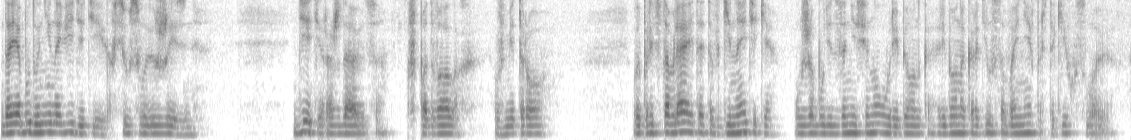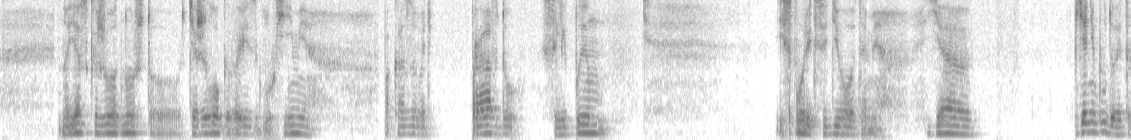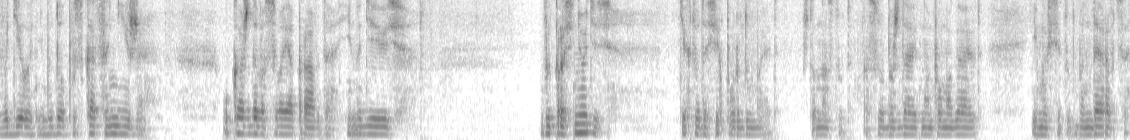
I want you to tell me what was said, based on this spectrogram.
Да я буду ненавидеть их всю свою жизнь. Дети рождаются в подвалах, в метро. Вы представляете, это в генетике уже будет занесено у ребенка. Ребенок родился в войне при таких условиях. Но я скажу одно, что тяжело говорить с глухими, показывать правду слепым и спорить с идиотами. Я, я не буду этого делать, не буду опускаться ниже. У каждого своя правда. И надеюсь, вы проснетесь, те, кто до сих пор думает, что нас тут освобождают, нам помогают, и мы все тут бандеровцы.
